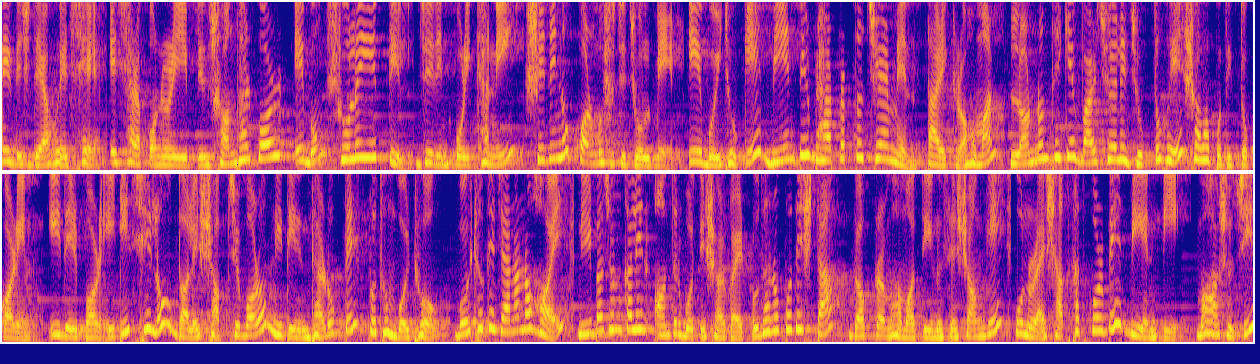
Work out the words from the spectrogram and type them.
নির্দেশ দেওয়া হয়েছে। এছাড়া পনেরোই এপ্রিল সন্ধ্যার পর এবং ষোলোই এপ্রিল যেদিন পরীক্ষা নেই, সেদিনও কর্মসূচি চলবে। এ বৈঠকে বিএনপির ভারপ্রাপ্ত চেয়ারম্যান তারেক রহমান লন্ডন থেকে ভার্চুয়ালি যুক্ত হয়ে সভাপতিত্ব করেন। ঈদের পর এটি ছিল দলের সবচেয়ে বড় নীতি নির্ধারকদের প্রথম বৈঠক। বৈঠকে জানানো হয়, নির্বাচনকালীন অন্তর্বর্তী সরকারের প্রধান উপদেষ্টা ডক্টর মোহাম্মদ ইউনুসের সঙ্গে পুনরায় সাক্ষাৎ করবে বিএনপি। মহাসচিব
